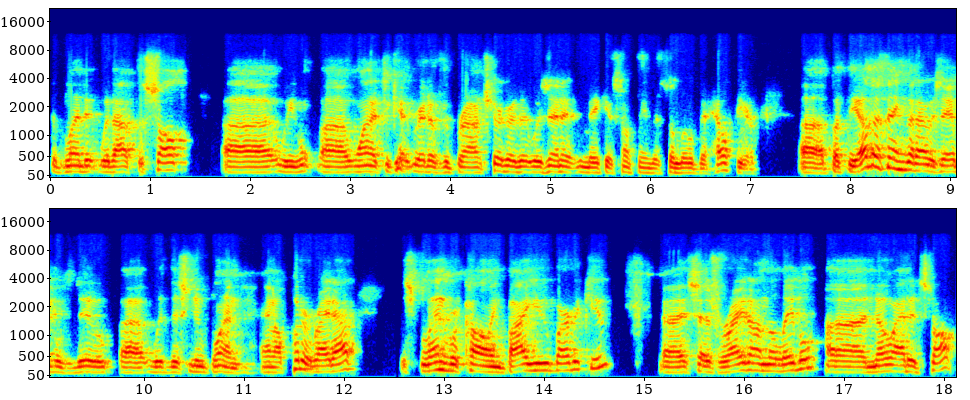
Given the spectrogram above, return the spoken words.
to blend it without the salt. Uh, we uh, wanted to get rid of the brown sugar that was in it and make it something that's a little bit healthier. Uh, but the other thing that I was able to do uh, with this new blend, and I'll put it right out, this blend we're calling Bayou Barbecue. Uh, it says right on the label, uh, no added salt.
